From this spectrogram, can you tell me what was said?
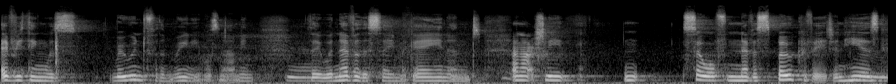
everything was ruined for them, really, wasn't it? I mean, Yeah. they were never the same again, and and actually. N- so often never spoke of it and here's Hmm.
